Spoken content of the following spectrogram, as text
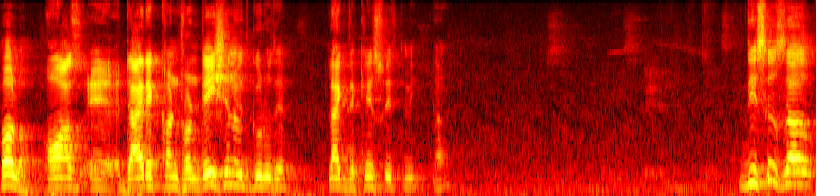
Follow. Or a direct confrontation with Gurudev, like the case with me. This is the,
